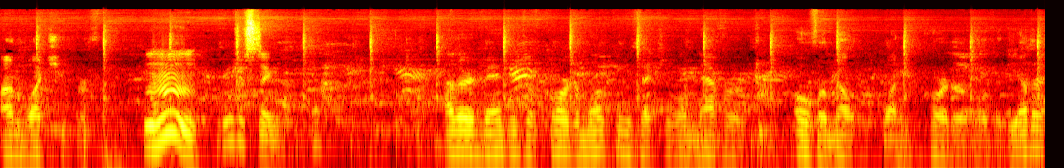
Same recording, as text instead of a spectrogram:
on what you prefer. Mm-hmm. Interesting. Other advantage of quarter milking is that you will never over milk one quarter over the other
